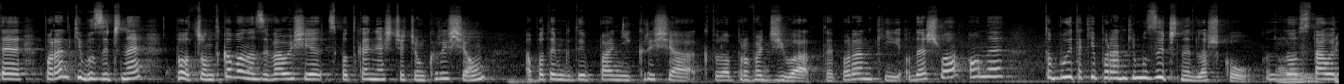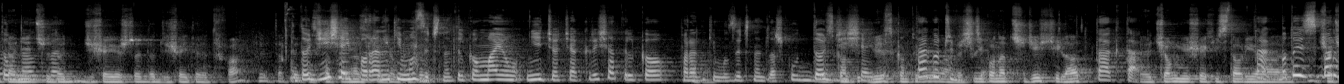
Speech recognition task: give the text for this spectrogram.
te poranki muzyczne początkowo nazywały się spotkania z ciocią Krysią, a potem gdy pani Krysia, która prowadziła te poranki odeszła, one to były takie poranki muzyczne dla szkół. Dostały tą pytanie, nazwę. czy do dzisiaj jeszcze, do dzisiaj to trwa? Ta- te- te Do dzisiaj poranki muzyczne, tylko mają nie ciocia Krysia, tylko poranki muzyczne dla szkół do Jest dzisiaj. Jest tak, oczywiście. Czyli ponad 30 lat Tak, tak. e, ciągnie się historia Tak, bo to jest bardzo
